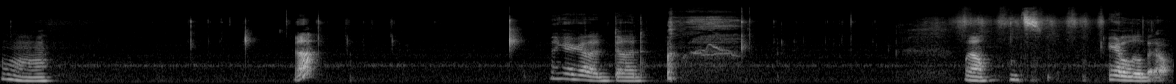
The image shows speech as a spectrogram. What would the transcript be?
Hmm. Ah! I think I got a dud. well, I got a little bit out.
